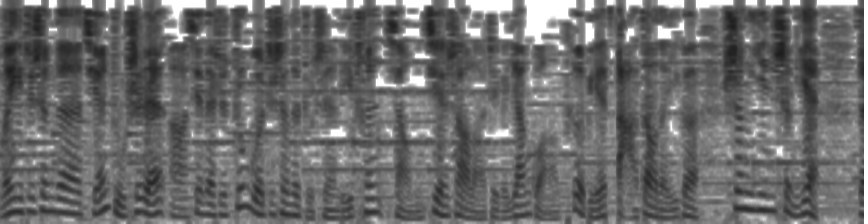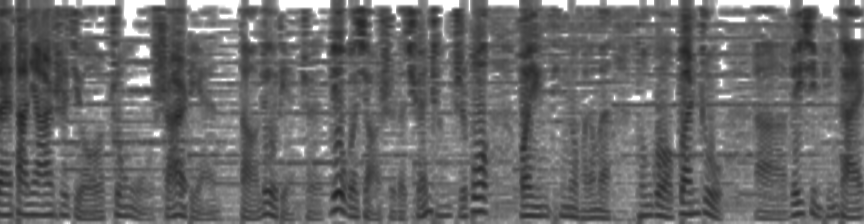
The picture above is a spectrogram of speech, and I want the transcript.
文艺之声的前主持人啊，现在是中国之声的主持人黎春，向我们介绍了这个央广特别打造的一个声音盛宴，在大年二十九中午十二点到六点这六个小时的全程直播，欢迎听众朋友们通过关注呃微信平台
